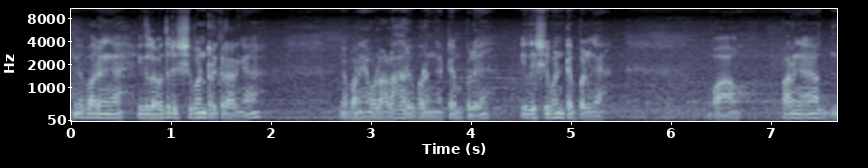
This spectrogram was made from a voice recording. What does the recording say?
இங்கே பாருங்க இதில் வந்துட்டு சிவன் இருக்கிறாருங்க. இங்கே பாருங்கள் எவ்வளோ அழகாக இருக்குது பாருங்கள் டெம்பிள் இது சிவன் டெம்பிளுங்க வா பாருங்கள்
